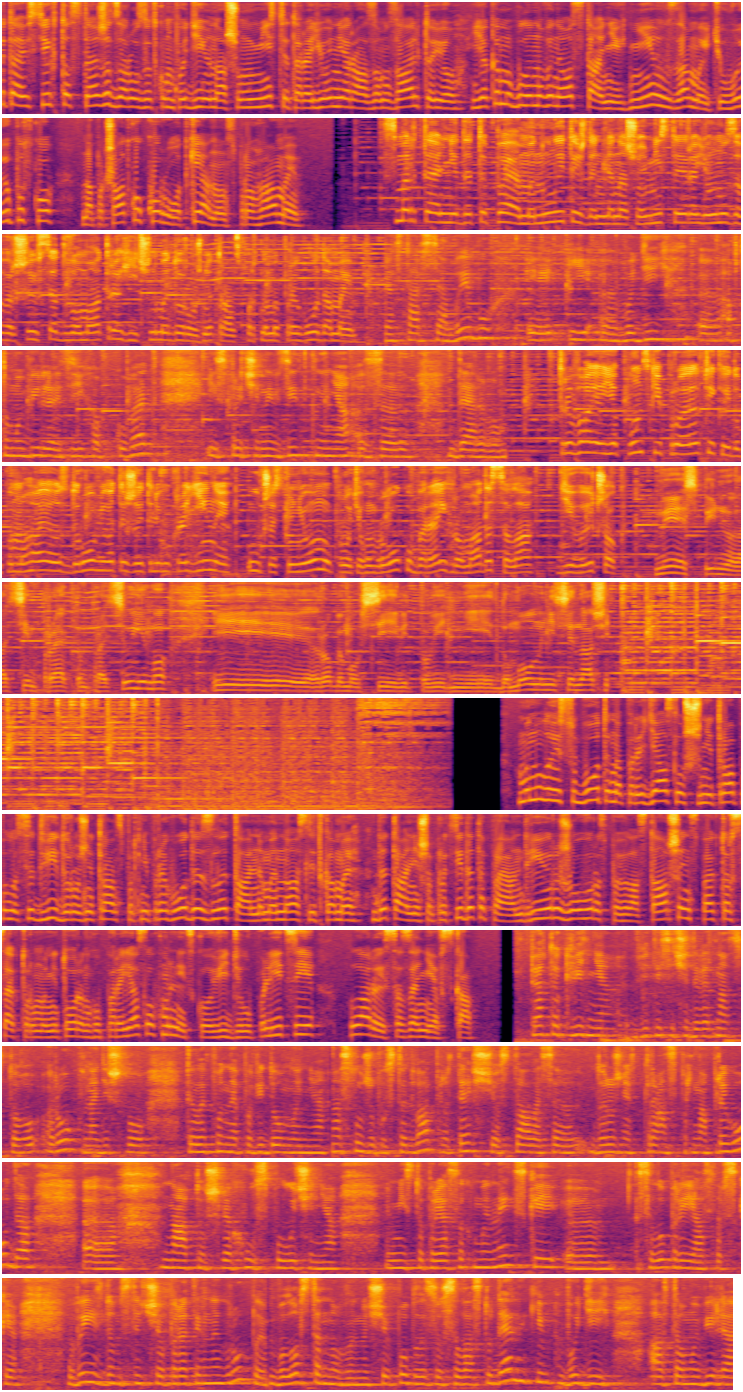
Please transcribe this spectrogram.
Вітаю всіх, хто стежить за розвитком подій у нашому місті та районі разом з Альтою. Якими були новини останніх днів за мить у випуску? На початку короткий анонс програми. Смертельні ДТП минулий тиждень для нашого міста і району завершився двома трагічними дорожньо-транспортними пригодами. Стався вибух і е, водій е, автомобіля з'їхав в кувет і спричинив зіткнення з деревом. Триває японський проект, який допомагає оздоровлювати жителів України. Участь у ньому протягом року бере й громада села Дівичок. Ми спільно над цим проектом працюємо і робимо всі відповідні домовленості наші. Минулої суботи на Переяславщині трапилося дві дорожньо-транспортні пригоди з летальними наслідками. Детальніше про ці ДТП Андрію Рижову розповіла старша інспектор сектору моніторингу Переяслав-Хмельницького відділу поліції Лариса Занєвська. 5 квітня 2019 року надійшло телефонне повідомлення на службу 102 про те, що сталася дорожньо-транспортна пригода е, на автошляху сполучення місто Переяслав-Хмельницький, е, село Переяславське. Виїздом слідчо-оперативної групи було встановлено, що поблизу села Студенників водій автомобіля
